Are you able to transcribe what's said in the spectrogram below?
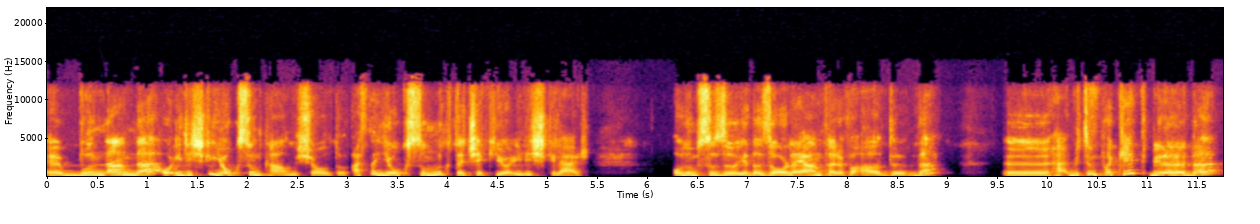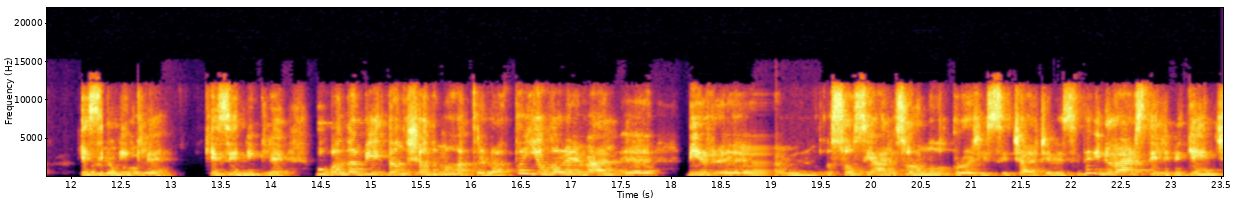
e, bundan da o ilişki yoksun kalmış oldu. Aslında yoksunluk da çekiyor ilişkiler. Olumsuzu ya da zorlayan tarafı aldığında e, bütün paket bir arada Kesinlikle. Yok oldu. Kesinlikle. Bu bana bir danışanımı hatırlattı. Yıllar evvel e, bir e, sosyal sorumluluk projesi çerçevesinde üniversiteli bir genç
